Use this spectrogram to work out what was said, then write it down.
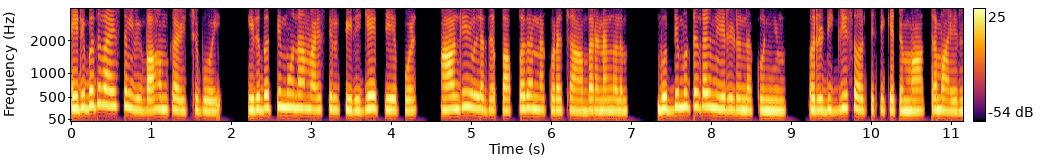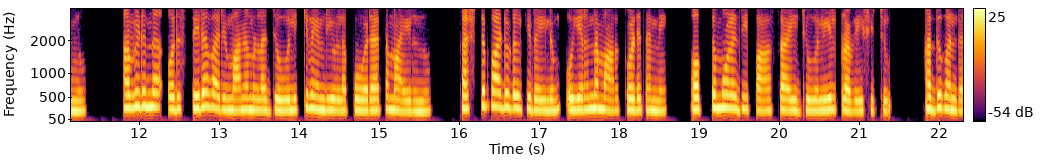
ഇരുപത് വയസ്സിൽ വിവാഹം കഴിച്ചുപോയി. ഇരുപത്തിമൂന്നാം വയസ്സിൽ തിരികെ എത്തിയപ്പോൾ ആകെയുള്ളത് പപ്പ തന്ന കുറച്ച് ആഭരണങ്ങളും ബുദ്ധിമുട്ടുകൾ നേരിടുന്ന കുഞ്ഞും ഒരു ഡിഗ്രി സർട്ടിഫിക്കറ്റും മാത്രമായിരുന്നു. അവിടുന്ന് ഒരു സ്ഥിര വരുമാനമുള്ള ജോലിക്ക് വേണ്ടിയുള്ള പോരാട്ടമായിരുന്നു. കഷ്ടപ്പാടുകൾക്കിടയിലും ഉയർന്ന മാർക്കോടെ തന്നെ ഓപ്തമോളജി പാസ്സായി ജോലിയിൽ പ്രവേശിച്ചു. അതുകൊണ്ട്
